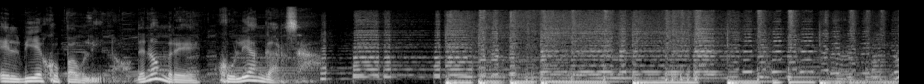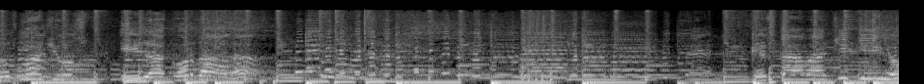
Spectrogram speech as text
el viejo Paulino, de nombre Julián Garza. Los machos y la cordada. Estaba chiquillo,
